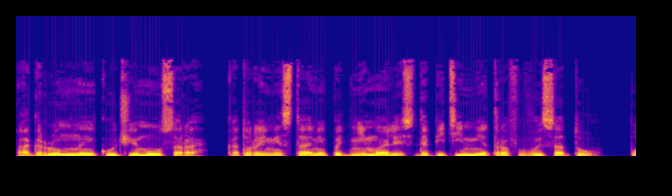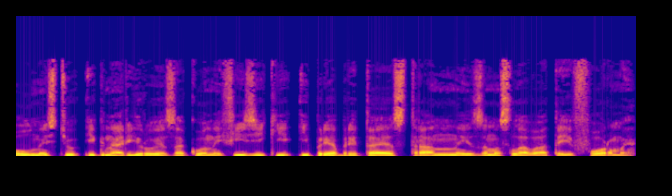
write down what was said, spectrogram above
огромные кучи мусора, которые местами поднимались до пяти метров в высоту, полностью игнорируя законы физики и приобретая странные замысловатые формы.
